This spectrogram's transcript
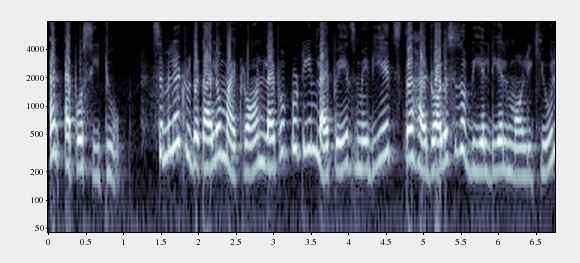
and ApoC2. Similar to the chylomicron, lipoprotein lipase mediates the hydrolysis of VLDL molecule,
